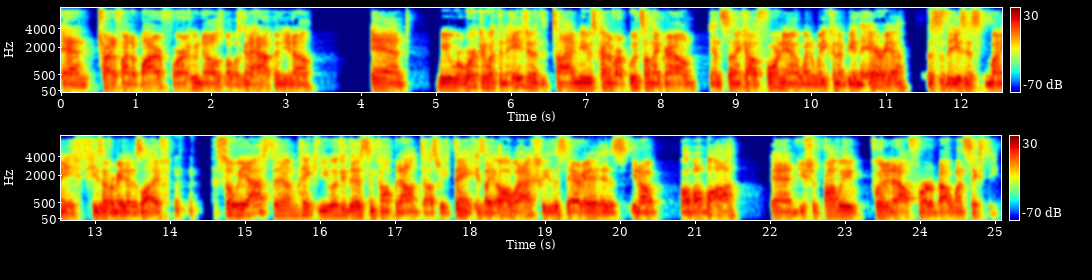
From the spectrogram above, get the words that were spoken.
and try to find a buyer for it. Who knows what was going to happen, you know? And we were working with an agent at the time. He was kind of our boots on the ground in Southern California when we couldn't be in the area. This is the easiest money he's ever made in his life. so we asked him, Hey, can you look at this and comp it out and tell us what you think? He's like, Oh, well, actually, this area is, you know, blah, blah, blah. And you should probably put it out for about 160.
